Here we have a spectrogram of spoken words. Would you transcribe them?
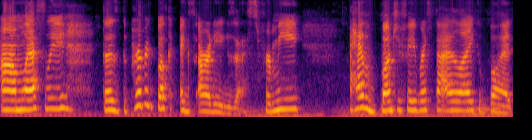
Um, lastly, does the perfect book ex already exist? For me, I have a bunch of favorites that I like, but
